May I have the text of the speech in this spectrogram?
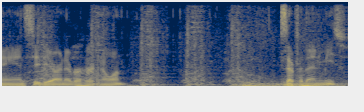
And CDR never hurt no one. Except for the enemies.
